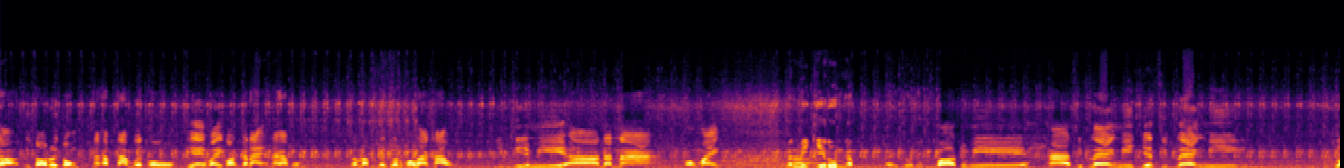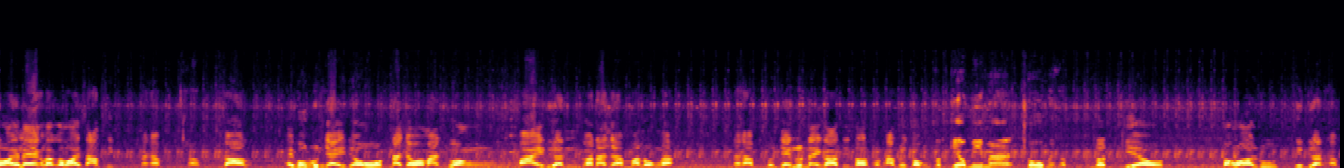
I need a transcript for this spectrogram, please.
ก็ติดต่อโดยตรงนะครับ ตามเบอร์โทรที่ให้ไว้ก่อนก็ได้นะครับ ผมสำหรับในส่วนของราคาที่จะมีอ่าด้านหน้าของใหม่ มันมีกี่รุ่นครับไอ้ตัวเนี้ก็จะมี 50 แรงมี 70 แรงมีร้อยแรงแล้วก็ร้อยสามสิบนะครับครับ ก็ไอ้พวกรุ่นใหญ่เดี๋ยวน่าจะประมาณช่วงปลายเดือนก็น่าจะมาลงแล้ว นะครับสนใจรุ่นไหนก็ติดต่อสอบถามโดยตรงรถเกี่ยวมีมาโชว์ไหมครับ รถเกี่ยวต้องรอดูที่เดือนครับ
